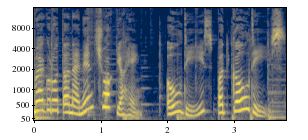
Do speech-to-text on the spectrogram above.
음악으로 떠나는 추억 여행. Oldies but Goldies.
